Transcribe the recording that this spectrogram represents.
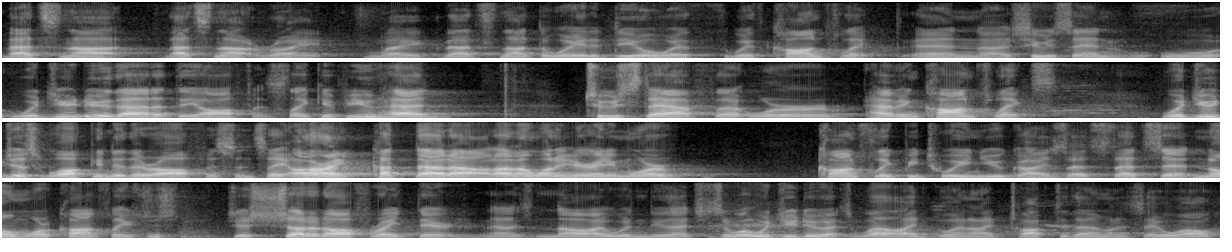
that's not that's not right. Like that's not the way to deal with with conflict. And uh, she was saying, would you do that at the office? Like if you had two staff that were having conflicts would you just walk into their office and say, all right, cut that out. I don't want to hear any more conflict between you guys. That's, that's it. No more conflict. Just, just shut it off right there. And I said, no, I wouldn't do that. She said, what would you do? I said, well, I'd go in and I'd talk to them and I'd say, well,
